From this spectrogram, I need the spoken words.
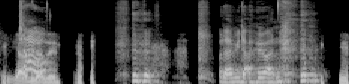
Ja, Ciao. Wiedersehen. Oder wieder hören.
